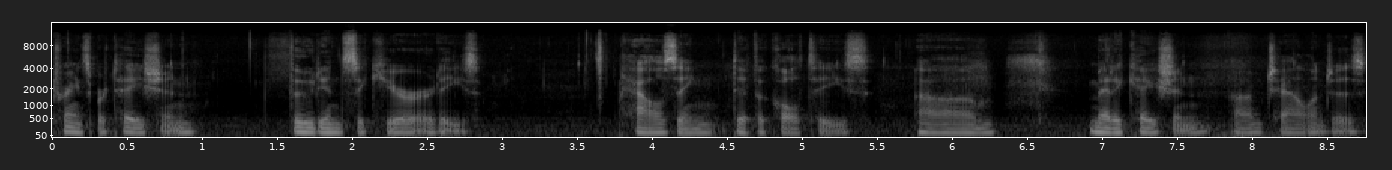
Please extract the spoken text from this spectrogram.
transportation, food insecurities, housing difficulties, um, medication um, challenges.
